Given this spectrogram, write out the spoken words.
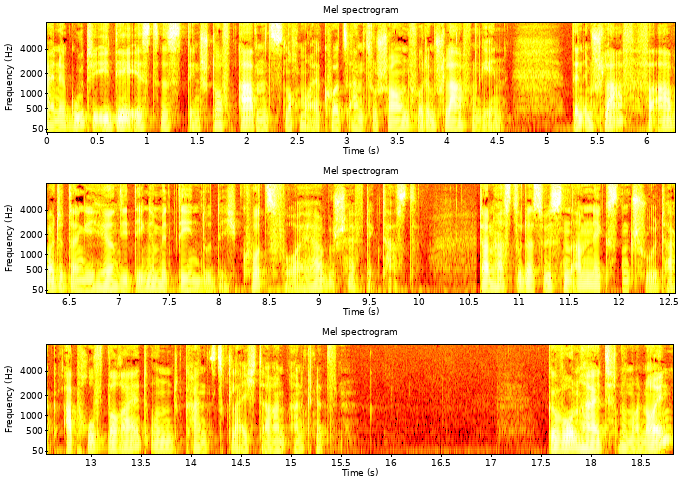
Eine gute Idee ist es, den Stoff abends nochmal kurz anzuschauen vor dem Schlafengehen. Denn im Schlaf verarbeitet dein Gehirn die Dinge, mit denen du dich kurz vorher beschäftigt hast. Dann hast du das Wissen am nächsten Schultag abrufbereit und kannst gleich daran anknüpfen. Gewohnheit Nummer 9.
